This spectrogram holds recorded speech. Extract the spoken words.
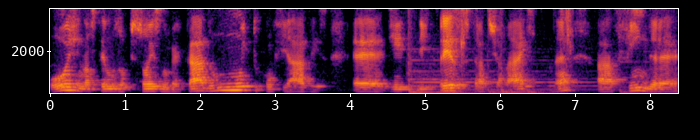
Hoje nós temos opções no mercado muito confiáveis é, de, de empresas tradicionais, né? A Finder é,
